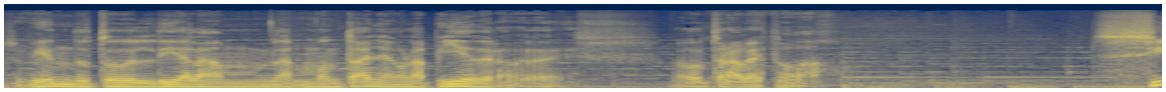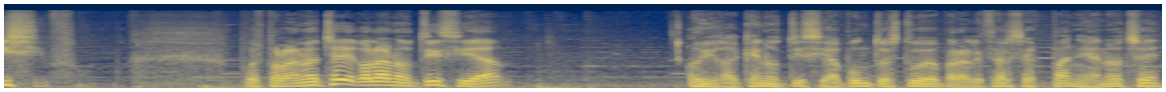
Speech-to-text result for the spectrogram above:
Subiendo todo el día la, la montaña con la piedra, otra vez para abajo. Pues por la noche llegó la noticia, oiga, qué noticia, a punto estuve de paralizarse España anoche,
